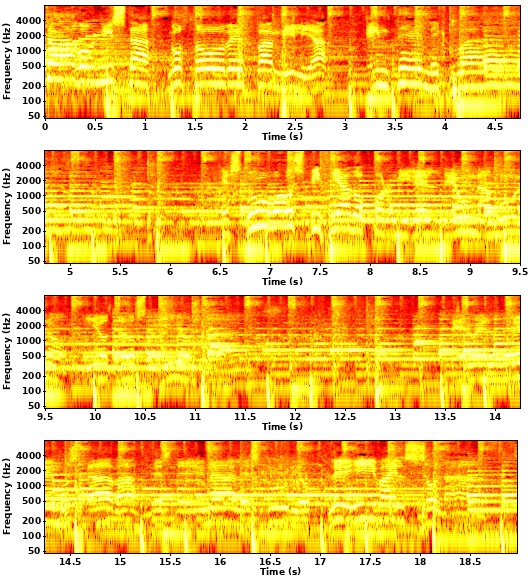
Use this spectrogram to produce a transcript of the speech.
Protagonista gozó de familia intelectual. Estuvo auspiciado por Miguel de Unamuno y otros tíos más. Pero él demostraba desde en al estudio, le iba el solar.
